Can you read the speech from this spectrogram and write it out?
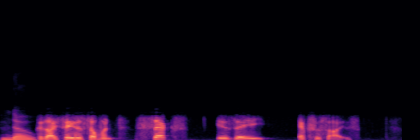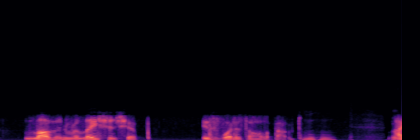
No. Because I say to someone, sex is a exercise. Love and relationship is what it's all about. Mm-hmm. I,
